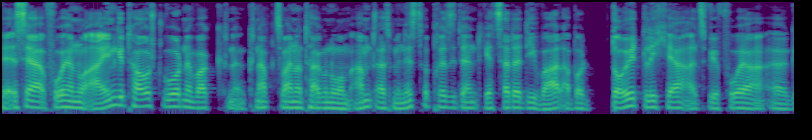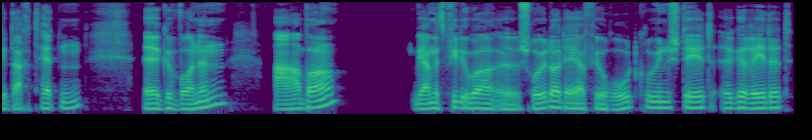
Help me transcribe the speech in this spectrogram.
Der ist ja vorher nur eingetauscht worden. Er war knapp 200 Tage nur im Amt als Ministerpräsident. Jetzt hat er die Wahl aber deutlicher, als wir vorher äh, gedacht hätten, äh, gewonnen. Aber wir haben jetzt viel über äh, Schröder, der ja für Rot-Grün steht, äh, geredet.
